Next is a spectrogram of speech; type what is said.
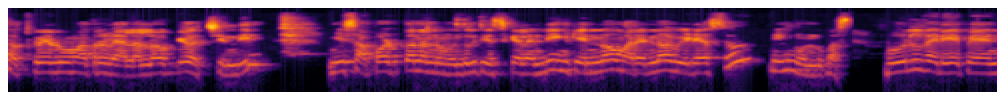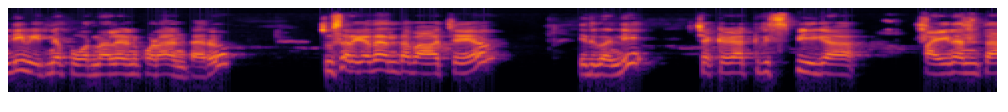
సబ్స్క్రైబర్ మాత్రం వేలల్లోకి వచ్చింది. మీ సపోర్ట్తో తో నన్ను ముందుకు తీసుకెళ్ళండి. ఇంకెన్నో మరెన్నో వీడియోస్ మీకు ముందుకు వస్తాయి. బూరెలు రెడీ అయిపోయాయండి. వీటిని పూర్ణాలు అని కూడా అంటారు. చూసారు కదా ఎంత బాగా వచ్చాయో? ఇదిగోండి. చక్కగా క్రిస్పీగా పైన అంతా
